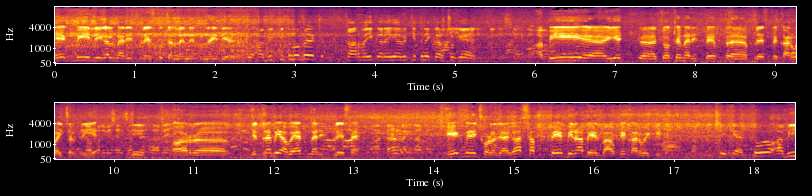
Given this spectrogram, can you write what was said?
एक भी लीगल मैरिज प्लेस को चलने नहीं दिया जाएगा। तो अभी कितनों पे कार्रवाई करेंगे? अभी कितने कर चुके हैं? अभी ये चौथे मैरिज पे प्लेस पे कार्रवाई चल रही है। जी। और जितने भी अवैध मैरिज प्लेस हैं एक भी नहीं छोड़ा जाएगा। सब पे बिना भेदभाव के कार्रवाई की जाएगी। ठीक है। तो अभी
